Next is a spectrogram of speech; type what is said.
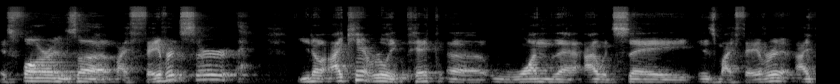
as far as uh, my favorites, sir, you know, I can't really pick uh, one that I would say is my favorite. I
